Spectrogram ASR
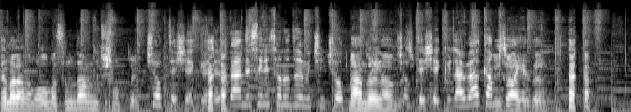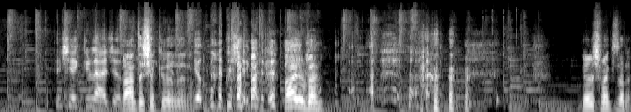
Emel Hanım olmasından müthiş mutluyum. Çok teşekkür ederim. ben de seni tanıdığım için çok Ben de mutluyum. öyle ablacığım. Çok teşekkürler. Welcome to Rica Miami. ederim. Teşekkürler canım. Ben teşekkür ederim. Yok ben teşekkür ederim. Hayır ben. Görüşmek üzere.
